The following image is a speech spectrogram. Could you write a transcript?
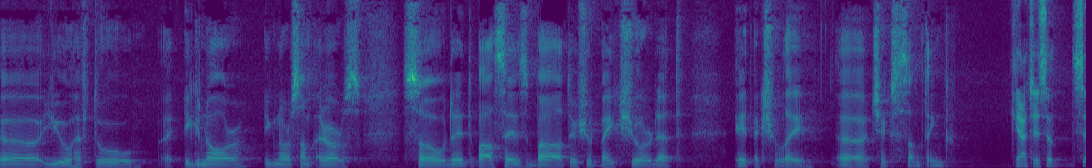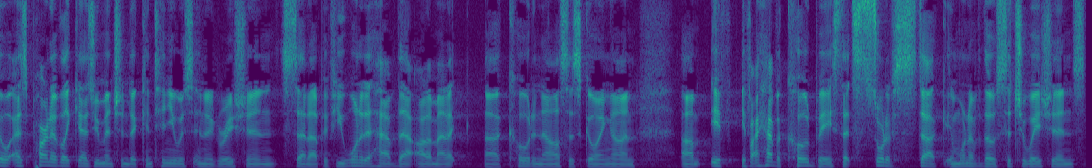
uh, you have to ignore ignore some errors so that it passes, but you should make sure that it actually uh, checks something. Gotcha. So, so as part of like as you mentioned, a continuous integration setup, if you wanted to have that automatic uh, code analysis going on, um, if if I have a code base that's sort of stuck in one of those situations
